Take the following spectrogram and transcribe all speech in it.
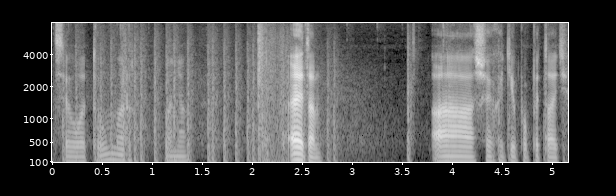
це от умер, понял. Это. А що я хотів попитати?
